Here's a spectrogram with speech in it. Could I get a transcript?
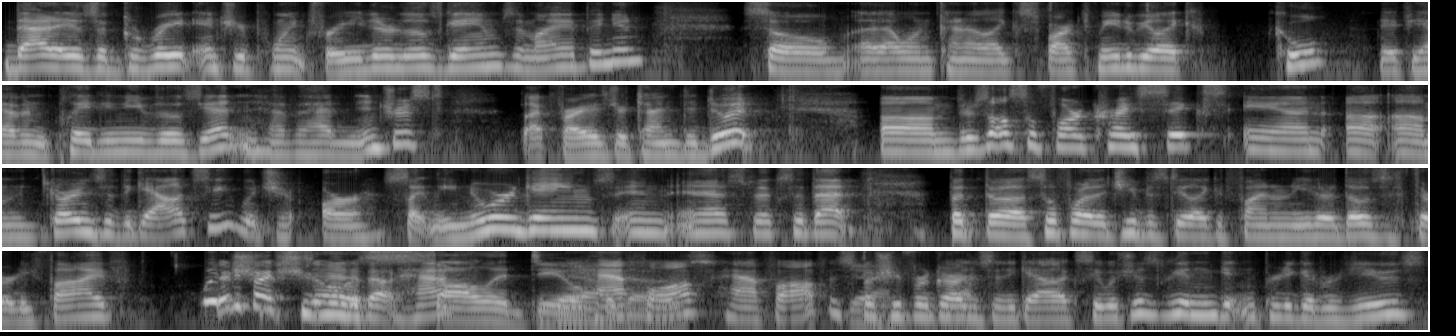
that is a great entry point for either of those games, in my opinion. So uh, that one kind of like sparked me to be like, cool. If you haven't played any of those yet and have had an interest, Black Friday is your time to do it. Um, there's also Far Cry 6 and uh, um, Guardians of the Galaxy, which are slightly newer games in, in aspects of that. But the, so far, the cheapest deal I could find on either of those is 35. Which 35 shooting still at about half solid deal. Yeah. half off, half off, especially Yeah. for Guardians of the Galaxy, which is getting getting pretty good reviews.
